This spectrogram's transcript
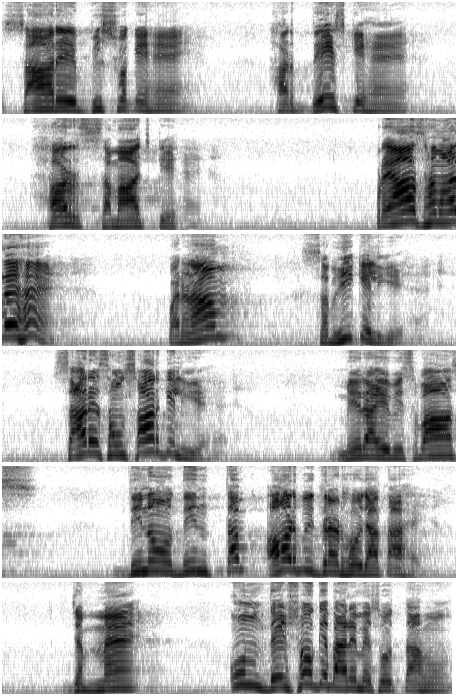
सारे विश्व के हैं, हर देश के हैं, हर समाज के हैं। प्रयास हमारे हैं, परिणाम सभी के लिए है, सारे संसार के लिए है। मेरा ये विश्वास दिनों दिन तब और भी दृढ़ हो जाता है जब मैं उन देशों के बारे में सोचता हूँ,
